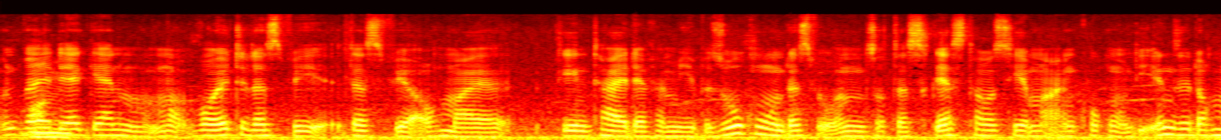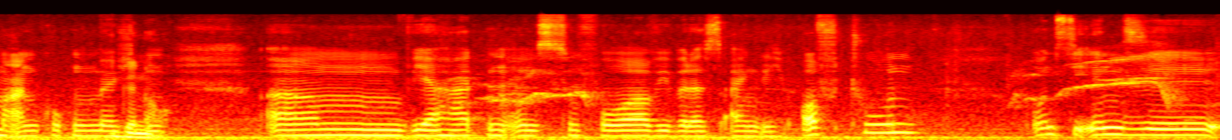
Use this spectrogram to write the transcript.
Und weil Und- der gerne wollte, dass wir, dass wir auch mal den Teil der Familie besuchen und dass wir uns auch das Gasthaus hier mal angucken und die Insel doch mal angucken möchten. Genau. Ähm, wir hatten uns zuvor, wie wir das eigentlich oft tun, uns die Insel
